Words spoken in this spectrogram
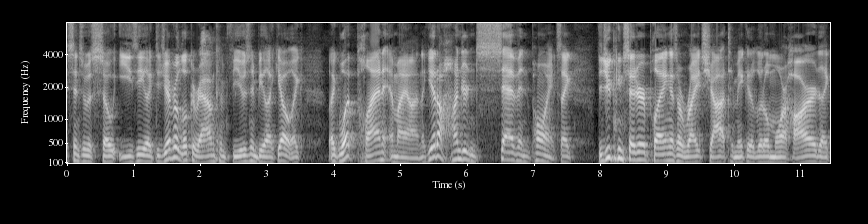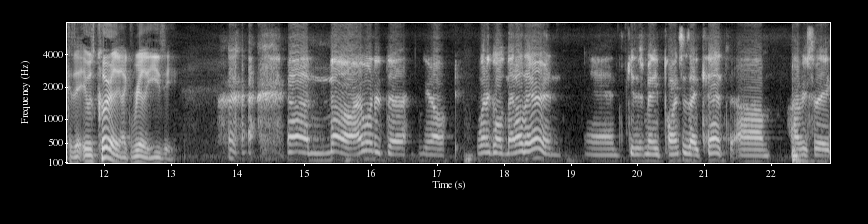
since it was so easy, like, did you ever look around confused and be like, "Yo, like, like what planet am I on?" Like, you had 107 points. Like, did you consider playing as a right shot to make it a little more hard? Like, because it, it was clearly like really easy. Uh, no, I wanted to, you know, win a gold medal there and and get as many points as I could. Um, obviously,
